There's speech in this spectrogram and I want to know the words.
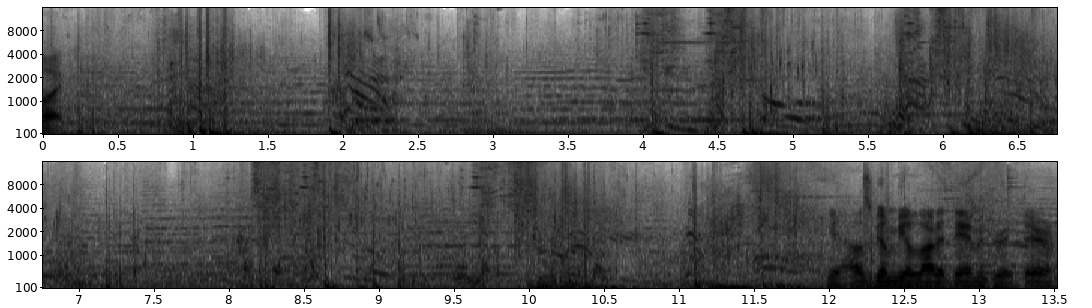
Fuck. Yeah, that was gonna be a lot of damage right there.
